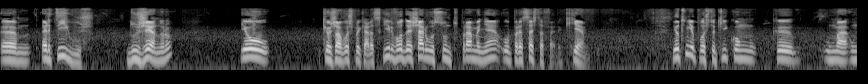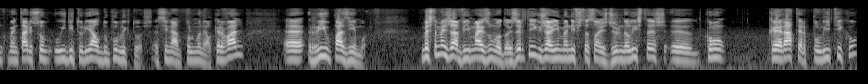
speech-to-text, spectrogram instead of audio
um, artigos do género, eu que eu já vou explicar a seguir, vou deixar o assunto para amanhã ou para sexta-feira, que é eu tinha posto aqui como que uma, um comentário sobre o editorial do Público de hoje, assinado pelo Manuel Carvalho, uh, Rio, Paz e Amor. Mas também já vi mais um ou dois artigos, já vi manifestações de jornalistas uh, com caráter político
